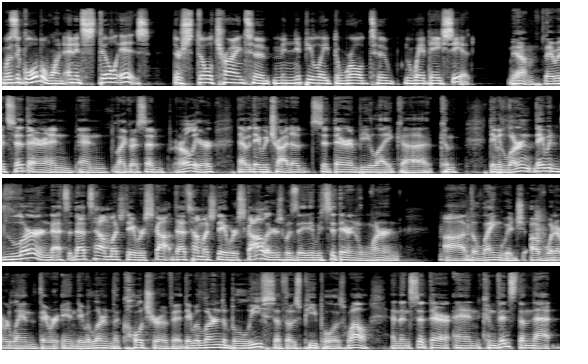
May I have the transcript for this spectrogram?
was a global one, and it still is they're still trying to manipulate the world to the way they see it. Yeah, they would sit there and and like I said earlier, that they would try to sit there and be like, uh, com- they would learn. They would learn. That's that's how much they were scho- That's how much they were scholars. Was they they would sit there and learn uh, the language of whatever land that they were in. They would learn the culture of it. They would learn the beliefs of those people as well, and then sit there and convince them that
